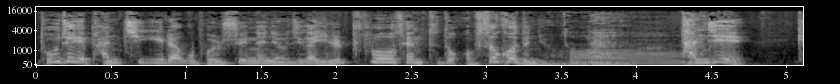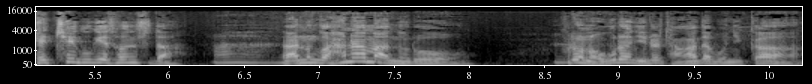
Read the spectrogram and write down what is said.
도저히 반칙이라고 볼 수 있는 여지가 1%도 없었거든요. 어. 단지 개최국의 선수다. 아, 라는 거 하나만으로 그런 억울한 일을 당하다 보니까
